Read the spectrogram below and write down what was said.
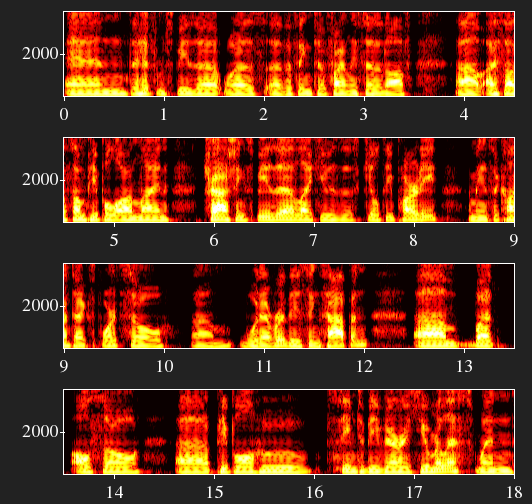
and the hit from Sbisa was uh, the thing to finally set it off. Um, I saw some people online trashing Sbisa like he was this guilty party. I mean, it's a contact sport, so um, whatever, these things happen. Um, but also uh, people who seem to be very humorless when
